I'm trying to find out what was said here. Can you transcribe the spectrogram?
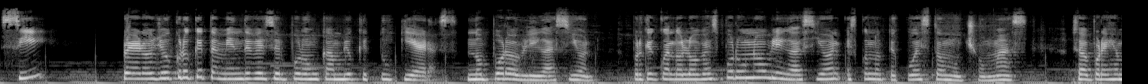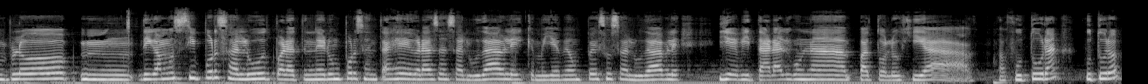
sí, pero yo creo que también debe ser por un cambio que tú quieras, no por obligación, porque cuando lo ves por una obligación es cuando te cuesta mucho más. O sea, por ejemplo, mm, digamos sí por salud, para tener un porcentaje de grasa saludable y que me lleve a un peso saludable y evitar alguna patología futura, futuro.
